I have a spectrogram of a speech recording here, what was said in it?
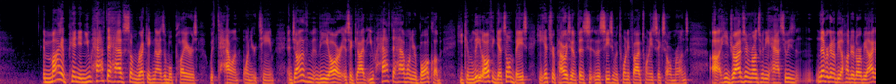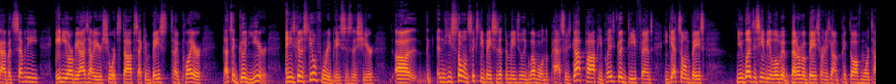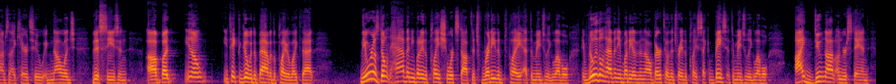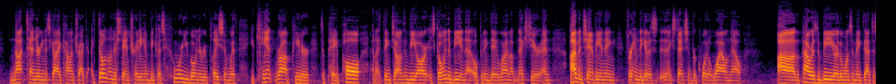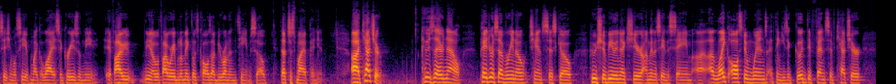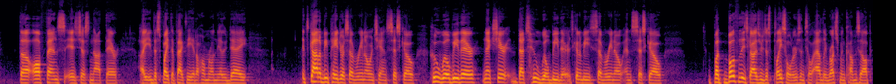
in my opinion, you have to have some recognizable players with talent on your team. And Jonathan Villar is a guy that you have to have on your ball club. He can lead off, he gets on base, he hits for power. He's going to finish the season with 25, 26 home runs. Uh, he drives and runs when he has to. He's never going to be a 100 RBI guy, but 70, 80 RBIs out of your shortstop, second base type player, that's a good year. And he's going to steal 40 bases this year. Uh, and he's stolen 60 bases at the major league level in the past. So he's got pop. He plays good defense. He gets on base. You'd like to see him be a little bit better of a base runner. He's gotten picked off more times than I care to acknowledge this season. Uh, but, you know, you take the good with the bad with a player like that. The Orioles don't have anybody to play shortstop that's ready to play at the major league level. They really don't have anybody other than Alberto that's ready to play second base at the major league level. I do not understand not tendering this guy a contract. I don't understand trading him because who are you going to replace him with? You can't rob Peter to pay Paul, and I think Jonathan Villar is going to be in that opening day lineup next year. And I've been championing for him to get an extension for quite a while now. Uh, the powers to be are the ones that make that decision. We'll see if Mike Elias agrees with me. If I, you know, if I were able to make those calls, I'd be running the team. So that's just my opinion. Uh, catcher, who's there now? Pedro Severino, Chance Sisco. who should be there next year. I'm going to say the same. Uh, I like Austin Wynns. I think he's a good defensive catcher. The offense is just not there, uh, despite the fact that he hit a home run the other day. It's got to be Pedro Severino and Chance Sisco. Who will be there next year? That's who will be there. It's going to be Severino and Sisco. But both of these guys are just placeholders until Adley Rutschman comes up,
